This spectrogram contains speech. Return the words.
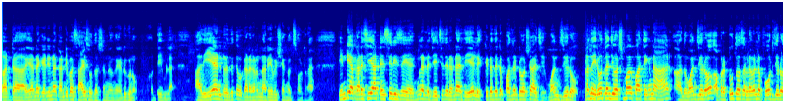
பட் என்ன கேட்டிங்கன்னா கண்டிப்பாக சாய் சுதர்ஷன் இவங்க எடுக்கணும் டீமில் அது ஏன்றதுக்கு கடகட நிறைய விஷயங்கள் சொல்கிறேன் இந்தியா கடைசியாக டெஸ்ட் சீரிஸ் இங்கிலாண்டில் ஜெயிச்சது ரெண்டாயிரத்தி ஏழு. கிட்டத்தட்ட பதினெட்டு வருஷம் ஆச்சு. ஒன் ஜீரோ கடந்த இருபத்தஞ்சு வருஷமாக பார்த்தீங்கன்னா அந்த ஒன் ஜீரோ அப்புறம் டூ தௌசண்ட் லெவலில் ஃபோர் ஜீரோ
